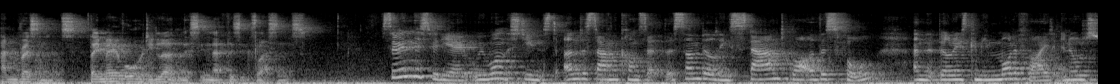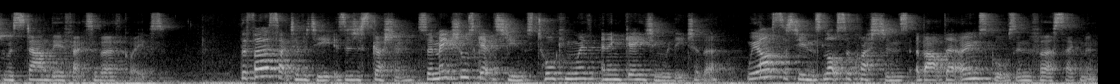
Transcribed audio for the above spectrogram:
and resonance. They may have already learnt this in their physics lessons. So in this video, we want the students to understand the concept that some buildings stand while others fall, and that buildings can be modified in order to withstand the effects of earthquakes. The first activity is a discussion, so make sure to get the students talking with and engaging with each other. We asked the students lots of questions about their own schools in the first segment,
